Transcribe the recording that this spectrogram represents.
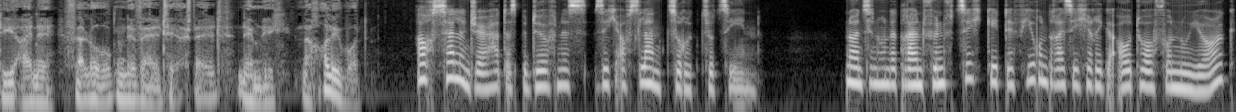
die eine verlogene Welt herstellt, nämlich nach Hollywood. Auch Salinger hat das Bedürfnis, sich aufs Land zurückzuziehen. 1953 geht der 34-jährige Autor von New York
